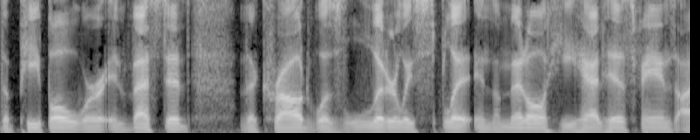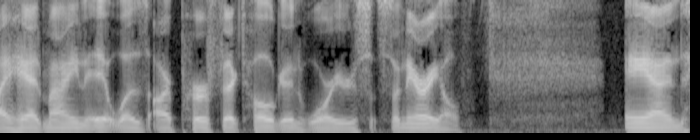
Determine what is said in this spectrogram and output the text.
the people were invested. The crowd was literally split in the middle. He had his fans, I had mine. It was our perfect Hogan Warriors scenario. And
